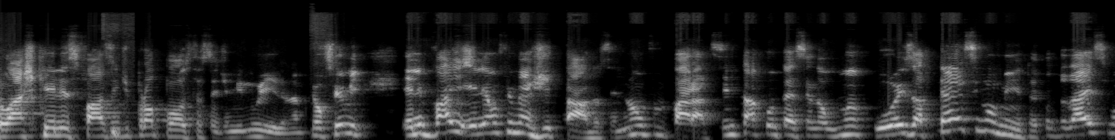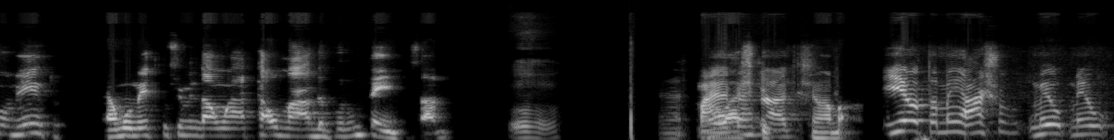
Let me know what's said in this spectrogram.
eu acho que eles fazem de propósito essa diminuída, né? Porque o filme, ele vai, ele é um filme agitado, assim, ele não é um filme parado, sempre tá acontecendo alguma coisa até esse momento. Aí Quando dá esse momento, é o momento que o filme dá uma acalmada por um tempo, sabe? Uhum. Mas Eu é acho que verdade. chama- E eu também acho meu, meu.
